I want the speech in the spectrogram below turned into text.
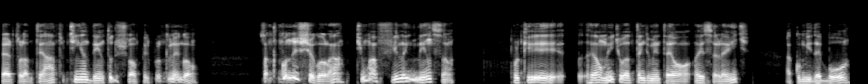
perto lá do teatro tinha dentro do shopping. Ele falou que legal. Só que quando ele chegou lá, tinha uma fila imensa, porque realmente o atendimento é excelente, a comida é boa,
